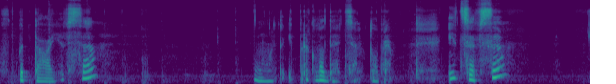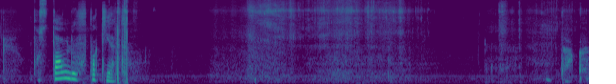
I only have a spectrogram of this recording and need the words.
впитає все. От, і прикладеться. Добре. І це все поставлю в пакет. Так.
